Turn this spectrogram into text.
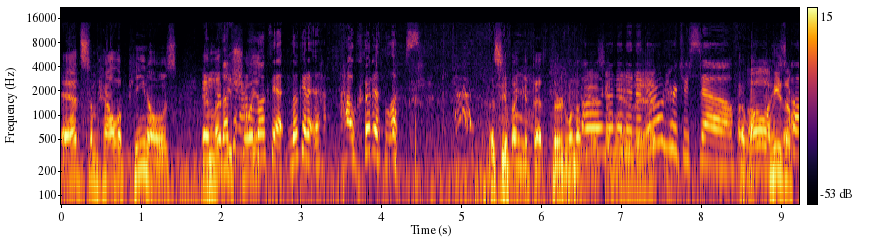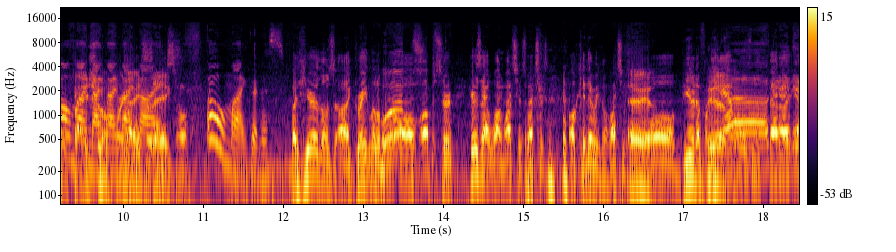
add some jalapenos, and let look me at show how you. look at look at it, how good it looks. Let's see if I can get that third one up. Oh here no no no no! do that. Don't hurt yourself. Oh, he's a Oh, my, my, professional, my, for God's sake. Oh my goodness. But here are those uh, great little. bur- Oh, oops, sir. Here's that one. Watch this. Watch this. Okay, there we go. Watch this. There you go. Oh, beautiful. The Beautiful. apples and the Okay, feta. there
